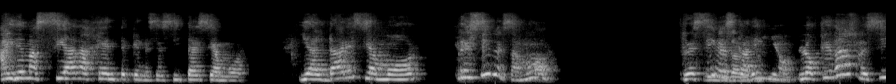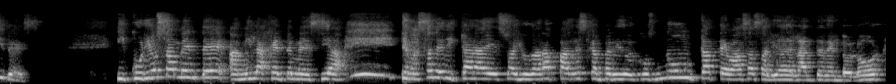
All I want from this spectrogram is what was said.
Hay demasiada gente que necesita ese amor. Y al dar ese amor, recibes amor. Recibes cariño. Lo que das, recibes. Y curiosamente, a mí la gente me decía, ¡Ah! te vas a dedicar a eso, ayudar a padres que han perdido hijos, nunca te vas a salir adelante del dolor,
